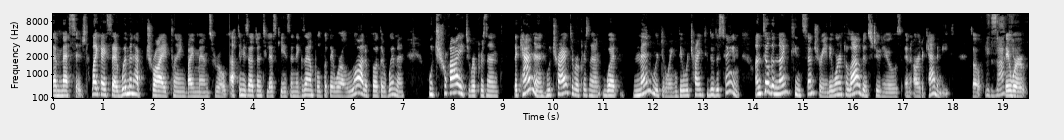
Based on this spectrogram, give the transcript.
a, message. Like I said, women have tried playing by men's rules. Artemisia Gentileschi is an example, but there were a lot of other women who tried to represent the canon, who tried to represent what men were doing. They were trying to do the same. Until the 19th century, they weren't allowed in studios and art academies. So exactly. they were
